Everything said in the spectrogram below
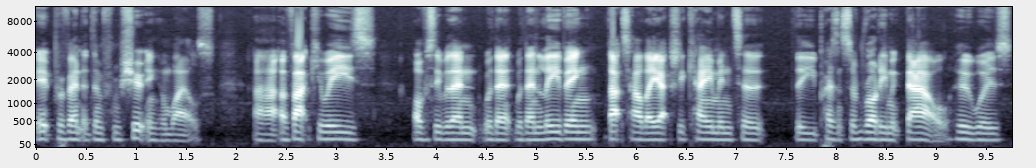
it prevented them from shooting in Wales. Uh, evacuees obviously were then were then, were then leaving. That's how they actually came into the presence of Roddy McDowall, who was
